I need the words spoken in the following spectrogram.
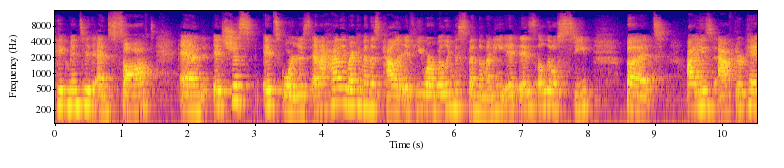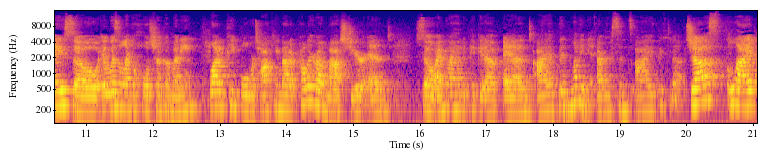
pigmented and soft and it's just it's gorgeous and I highly recommend this palette if you are willing to spend the money it is a little steep but I used Afterpay so it wasn't like a whole chunk of money a lot of people were talking about it probably around last year and so I knew I had to pick it up and I have been loving it ever since I picked it up. Just like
